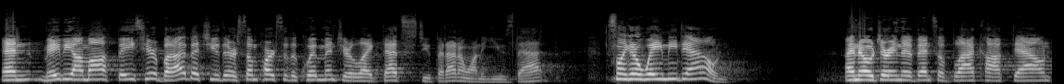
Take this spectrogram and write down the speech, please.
And maybe I'm off base here, but I bet you there are some parts of the equipment you're like, that's stupid. I don't want to use that. It's only going to weigh me down. I know during the events of Black Hawk Down,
